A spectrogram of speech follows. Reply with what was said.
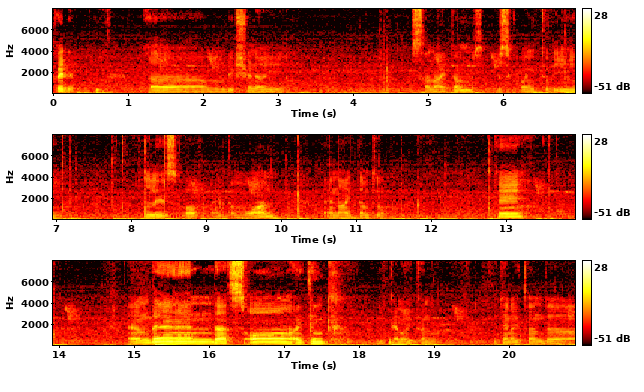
create it um, dictionary sun items is going to be list of item 1 and item 2 okay. And then that's all. I think you can return you can return the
